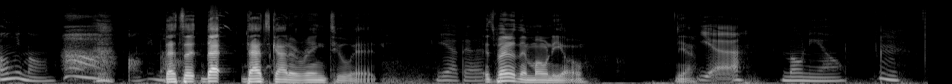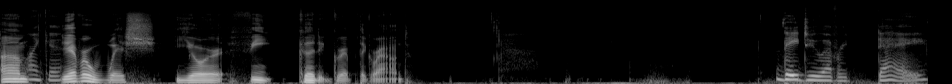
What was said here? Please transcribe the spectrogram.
only moan only moan That's a that that's got a ring to it. yeah it does It's better than Monio. Yeah. yeah monio hmm. Um, like it do you ever wish your feet could grip the ground? they do every day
